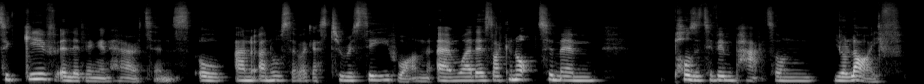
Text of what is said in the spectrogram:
to give a living inheritance, or and and also I guess to receive one, um, where there's like an optimum positive impact on your life?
